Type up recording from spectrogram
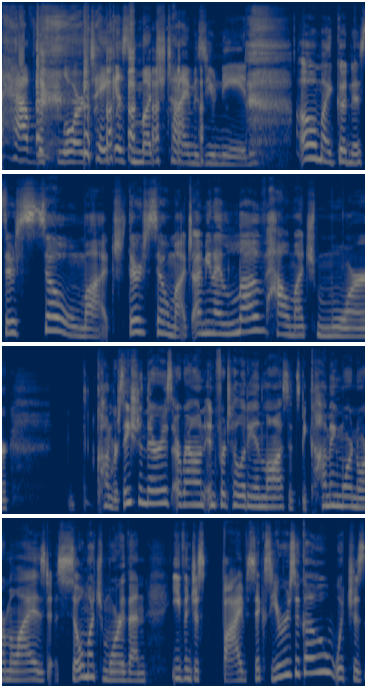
have the floor. Take as much time as you need. Oh my goodness, there's so much. There's so much. I mean, I love how much more conversation there is around infertility and loss. It's becoming more normalized, so much more than even just five, six years ago, which is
